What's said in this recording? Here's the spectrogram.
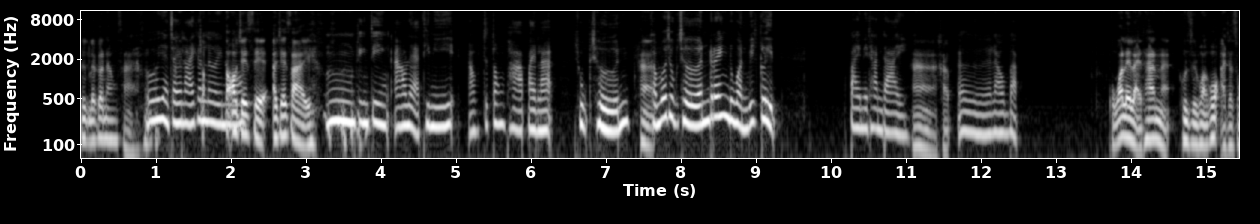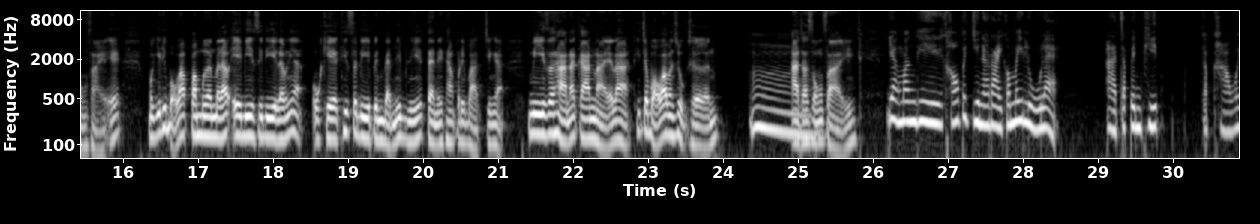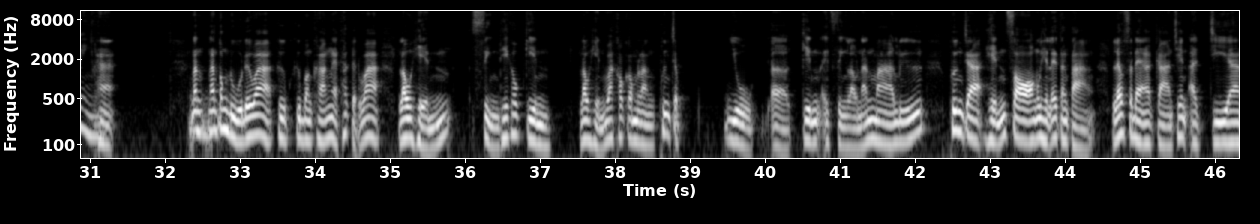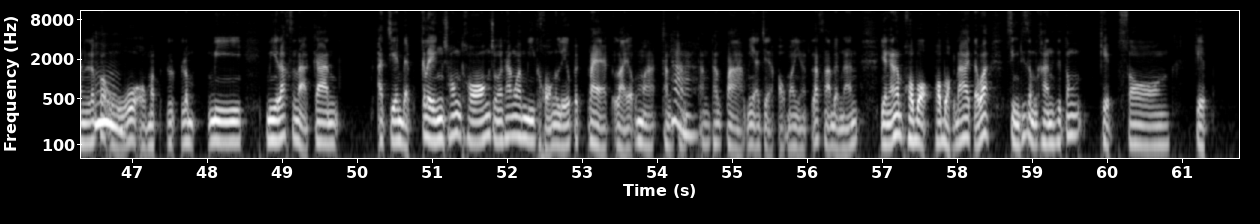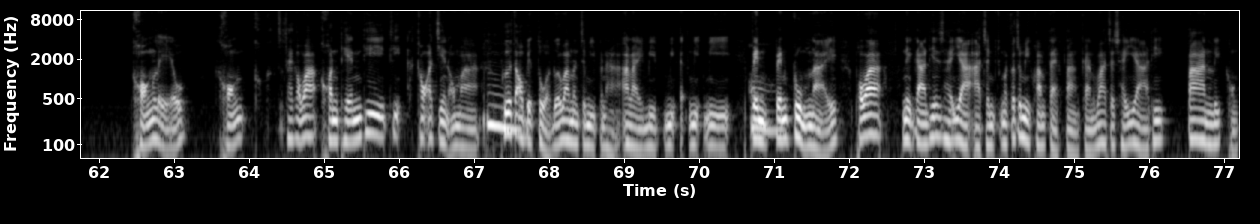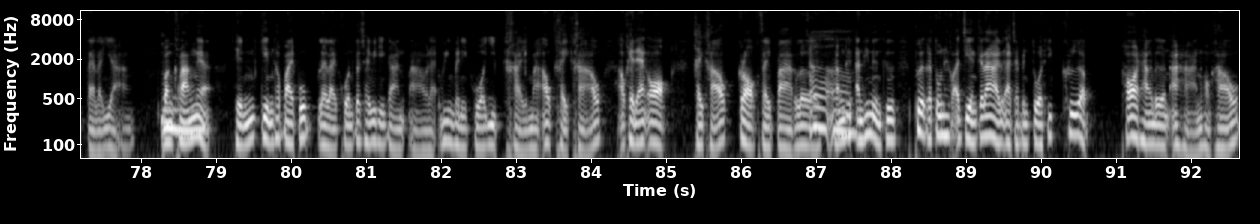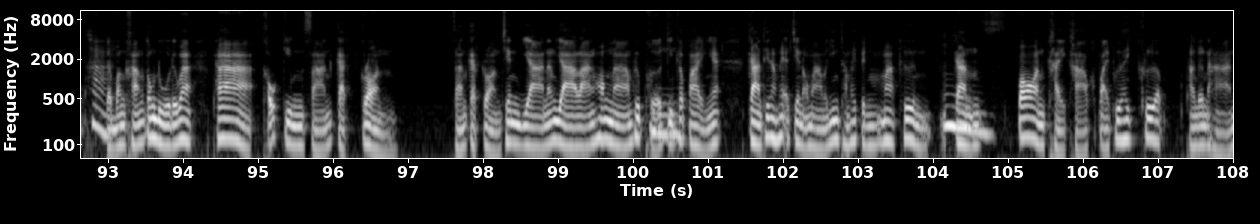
นึกแล้วก็น่าสงสารเอออย่าใจร้ายกันเลยต้องเนาะเอาใจเสเอาใจใส่อืมจริง ๆ เอาแหละทีนี้ เอาจะต้องพาไปละฉุกเฉินฮะคำว่าฉุกเฉินเร่งด่วนวิกฤต ไปในทันใดอ่าครับ เออ เราแบบ ผมว่าหลาย ๆ ท่านน่ะคุณสิริพรก็อาจจะสงสัยเอ๊ะเมื่อกี้ที่บอกว่าประเมินมาแล้ว A B C D แล้วเนี่ยโอเค ทฤษฎีเป็นแบบนี้แบบนี้ แต่ในทางปฏิบัติจริงอะ่ะมีสถานการณ์ไหนล่ะ ที่จะบอกว่ามันฉุกเฉินอืมอาจจะสงสัย อย่างบางทีเขาไปกินอะไรก็ไม่รู้แหละ อาจจะเป็นพิษกับเขาอย่างเงี้ยฮะนั่นนั่นต้องดูด้วยว่าคือคือบางครั้งเนี่ยถ้าเกิดว่าเราเห็นสิ่งที่เขากิน เราเห็นว่าเขากำลังเพิ่งจะ อยู่เอ่อกินไอ้สิ่งเหล่านั้นมา หรือเพิ่งจะเห็นซองหรือเห็นอะไรต่างๆ แล้วแสดงอาการเช่นอาเจียน แล้วก็โอ้โหออกมาแล้วมีมีลักษณะการอาเจียนแบบเกรงช่องท้องจนกระทั่งว่ามีของเหลวแปลกๆไหลออกมาทางทางทางทางปาก มีอาเจียนออกมาอย่างลักษณะแบบนั้น อย่างนั้นพอบอกพอบอกได้ แต่ว่าสิ่งที่สำคัญคือต้องเก็บซอง เก็บของเหลวของ ใช้คำว่าคอนเทนต์ที่ที่เขาอาเจียนออกมา เพื่อจะเอาไปตรวจด้วยว่ามันจะมีปัญหาอะไรมีมีมีมีเป็นเป็นกลุ่มไหน เพราะว่าในการที่จะใช้ยาอาจจะมันก็จะมีความแตกต่างกัน ว่าจะใช้ยาที่ต้านฤทธิ์ของแต่ละอย่าง บางครั้งเนี่ยเห็นกินเข้าไปปุ๊บ หลาย ๆ คนก็ใช้วิธีการเอาแหละ วิ่งไปในครัวหยิบไข่มาเอาไข่ขาว เอาไข่แดงออก ไข่ขาวกรอกใส่ปากเลยเออเออทั้งที่อันที่หนึ่งคือเพื่อกระตุ้นให้เขาอาเจียนก็ได้ หรืออาจจะเป็นตัวที่เคลือบ ท่อทางเดินอาหารของเขาค่ะแต่บางครั้งต้องดูด้วยว่า ถ้าเขากินสารกัดกร่อน สารกัดกร่อน เช่น ยาน้ำยาล้างห้องน้ำหรือเผลอกินเข้าไปอย่างเงี้ยการที่ทำให้อาเจียนออกมามันยิ่งทำให้เป็นมากขึ้น การป้อนไข่ขาวเข้าไปเพื่อให้เคลือบทางเดินอาหาร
